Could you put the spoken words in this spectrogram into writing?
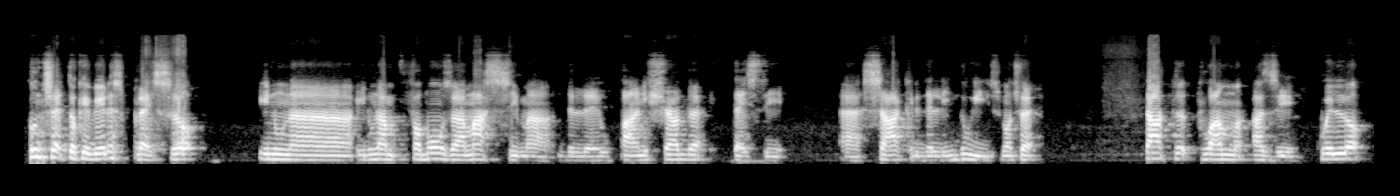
concetto che viene espresso in una, in una famosa massima delle Upanishad, testi eh, sacri dell'induismo, cioè Tat Tuam Asi, quello,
